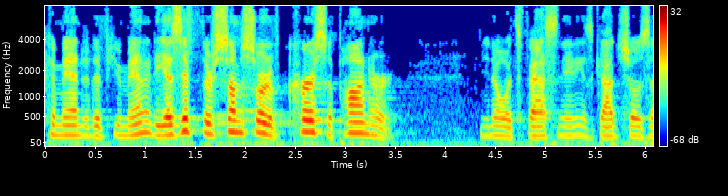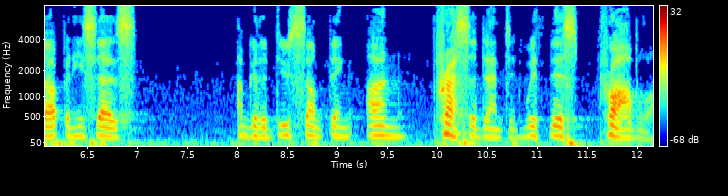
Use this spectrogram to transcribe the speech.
commanded of humanity? As if there's some sort of curse upon her. You know what's fascinating is God shows up and he says, I'm going to do something unprecedented with this problem.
